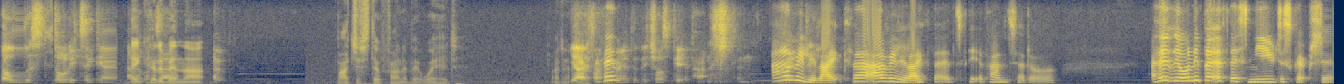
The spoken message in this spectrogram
Pull the story together. It could have been that. Uh, but I just still found it a bit weird. I don't Yeah, I know. find think- it weird that they chose Peter Pan. I really like that. I really like that it's Peter Pan shadow. I think the only bit of this new description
